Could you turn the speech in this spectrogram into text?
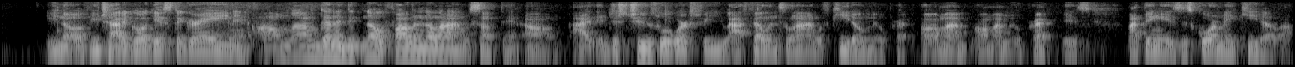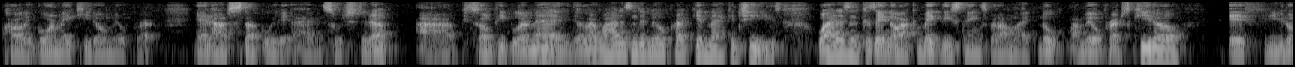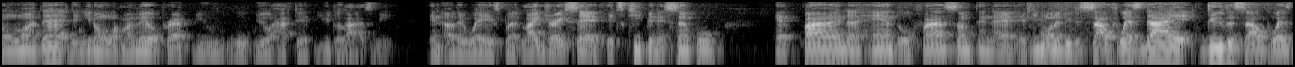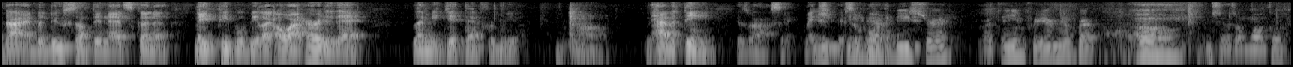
You know, if you try to go against the grain and oh, I'm gonna do no, fall in the line with something. Um, I and just choose what works for you. I fell into line with keto meal prep. All my all my meal prep is my thing is is gourmet keto. I call it gourmet keto meal prep, and I've stuck with it. I haven't switched it up. Uh, some people are mad. They're like, why doesn't the meal prep get mac and cheese? Why doesn't? Because they know I can make these things, but I'm like, nope, my meal prep's keto. If you don't want that, then you don't want my meal prep. You will- you'll have to utilize me in other ways. But like Dre said, it's keeping it simple and find a handle. Find something that if you want to do the Southwest diet, do the Southwest diet, but do something that's gonna make people be like, oh, I heard of that. Let me get that from you. Um, have a theme is what I'll say. Make Do sure you, it's do you have a niche Dre, or theme for your meal prep? Um, since I'm Marco.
